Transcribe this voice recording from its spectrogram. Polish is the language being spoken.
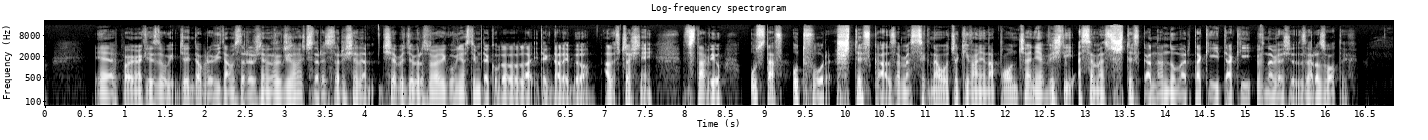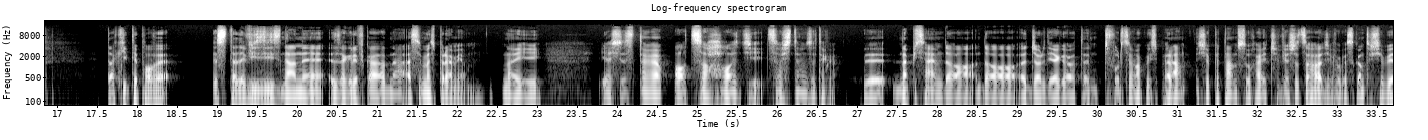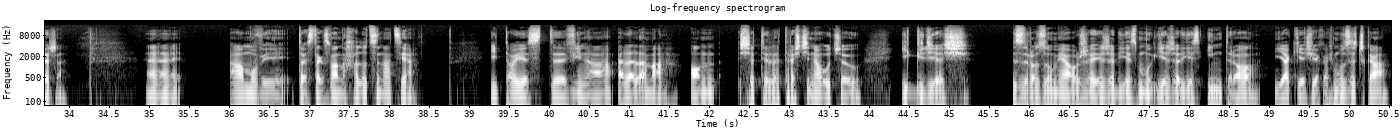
ja powiem, jaki jest długi. Dzień dobry, witam serdecznie na Zagrzeszonych 447. Dzisiaj będziemy rozmawiali głównie o Steam Decku, bla, bla, bla i tak dalej było. Ale wcześniej wstawił Ustaw utwór sztywka zamiast sygnału oczekiwania na połączenie. Wyślij SMS sztywka na numer taki i taki w nawiasie 0 zł. Taki typowy z telewizji znany zagrywka na SMS Premium. No i ja się zastanawiam, o co chodzi, coś tam za tego. Y, napisałem do, do Jordiego, ten twórcy MacWhispera i się pytam, słuchaj, czy wiesz o co chodzi w ogóle, skąd to się bierze? E, a on mówi, to jest tak zwana halucynacja i to jest e, wina LLM-a. On się tyle treści nauczył i gdzieś zrozumiał, że jeżeli jest, jeżeli jest intro jakieś, jakaś muzyczka,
